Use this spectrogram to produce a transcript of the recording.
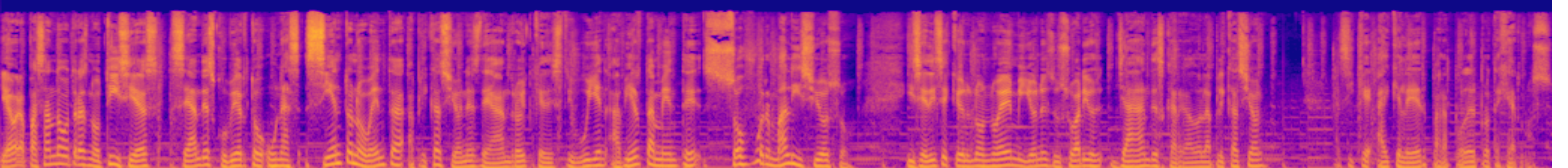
Y ahora pasando a otras noticias, se han descubierto unas 190 aplicaciones de Android que distribuyen abiertamente software malicioso y se dice que unos 9 millones de usuarios ya han descargado la aplicación así que hay que leer para poder protegernos.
